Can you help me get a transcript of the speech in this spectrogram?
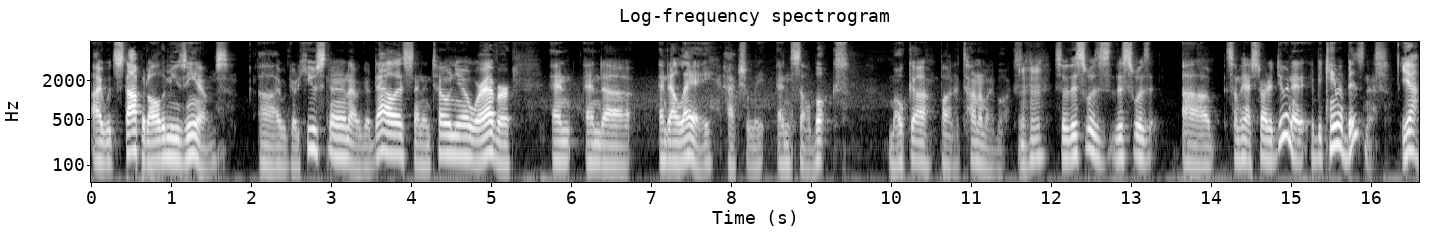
I would stop at all the museums. Uh, I would go to Houston, I would go to Dallas, San Antonio, wherever, and, and, uh, and LA actually, and sell books. MOCA bought a ton of my books. So this was this was uh, something I started doing. It it became a business. Yeah,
